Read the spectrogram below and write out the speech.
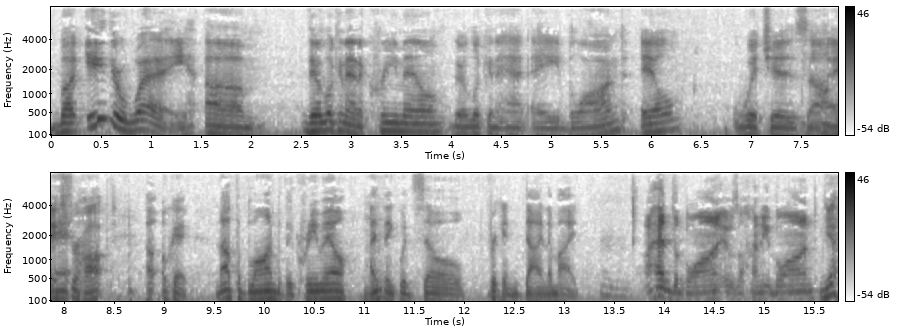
But either way, um, they're looking at a cream ale. They're looking at a blonde ale, which is uh, Oh, man. extra hopped. Uh, okay, not the blonde, but the cream ale. I Mm-hmm. think would sell freaking dynamite. I had the blonde. It was a honey blonde. Yeah,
